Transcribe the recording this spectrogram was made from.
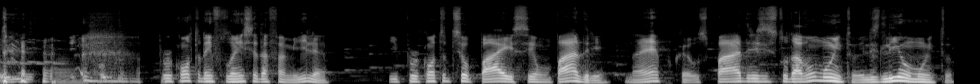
por conta da influência da família e por conta do seu pai ser um padre, na época, os padres estudavam muito, eles liam muito.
